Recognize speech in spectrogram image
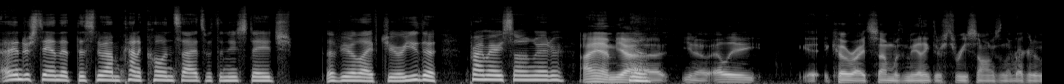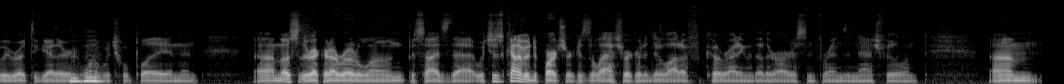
I understand that this new album kind of coincides with the new stage of your life. Drew, are you the primary songwriter? I am. Yeah. Yeah. Uh, you know, Ellie uh, co-writes some with me. I think there's three songs on the record that we wrote together. Mm-hmm. One of which we'll play, and then. Uh, most of the record I wrote alone, besides that, which is kind of a departure because the last record I did a lot of co-writing with other artists and friends in Nashville, and um,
